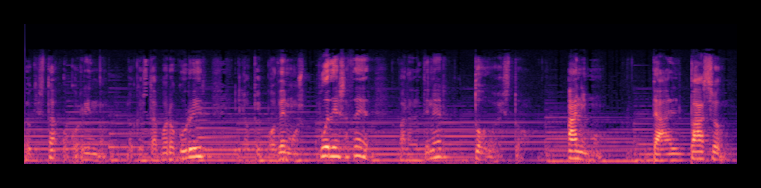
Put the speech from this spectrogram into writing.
lo que está ocurriendo, lo que está por ocurrir y lo que podemos, puedes hacer para detener todo esto. ¡Ánimo! ¡Da el paso!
